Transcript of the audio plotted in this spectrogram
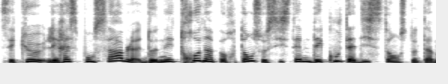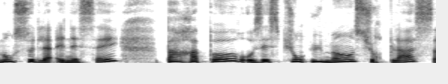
c'est que les responsables donnaient trop d'importance aux systèmes d'écoute à distance, notamment ceux de la NSA, par rapport aux espions humains sur place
